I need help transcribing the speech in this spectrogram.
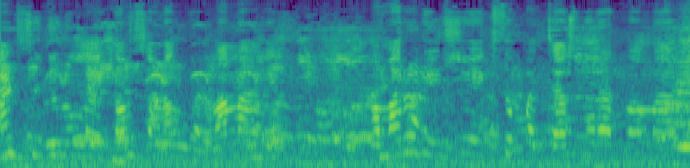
આઠ સુધીનો મહેકમ સળંગ કરવામાં આવે અમારો રેશિયો એકસો પચાસનો રાખવામાં આવે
